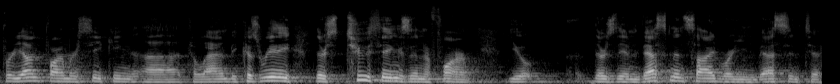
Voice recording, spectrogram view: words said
for young farmers seeking uh, to land, because really there's two things in a farm. You, there's the investment side where you invest into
